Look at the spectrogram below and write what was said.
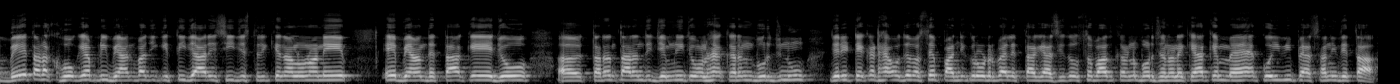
ਬੇਤੜਕ ਹੋ ਕੇ ਆਪਣੀ ਬਿਆਨਬਾਜ਼ੀ ਕੀਤੀ ਜਾ ਰਹੀ ਸੀ ਜਿਸ ਤਰੀਕੇ ਨਾਲ ਉਹਨਾਂ ਨੇ ਇਹ ਬਿਆਨ ਦਿੱਤਾ ਕਿ ਜੋ ਅ, ਤਰਨ ਤਾਰਨ ਦੀ ਜਿਮਨੀ ਚੋਣ ਹੈ ਕਰਨ ਬੁਰਜ ਨੂੰ ਜਿਹੜੀ ਟਿਕਟ ਹੈ ਉਹਦੇ ਵਾਸਤੇ 5 ਕਰੋੜ ਰੁਪਏ ਲਿੱਤਾ ਗਿਆ ਸੀ ਤੇ ਉਸ ਤੋਂ ਬਾਅਦ ਕਰਨ ਬੁਰਜ ਉਹਨਾਂ ਨੇ ਕਿਹਾ ਕਿ ਮੈਂ ਕੋਈ ਵੀ ਪੈਸਾ ਨਹੀਂ ਦਿੱਤਾ।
